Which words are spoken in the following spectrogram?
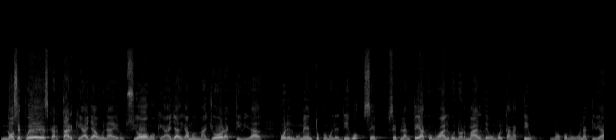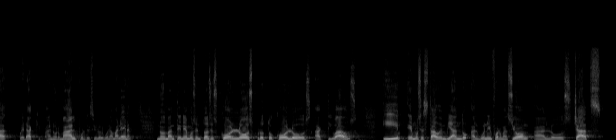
No se puede descartar que haya una erupción o que haya, digamos, mayor actividad. Por el momento, como les digo, se, se plantea como algo normal de un volcán activo, no como una actividad anormal, por decirlo de alguna manera. Nos mantenemos entonces con los protocolos activados y hemos estado enviando alguna información a los chats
